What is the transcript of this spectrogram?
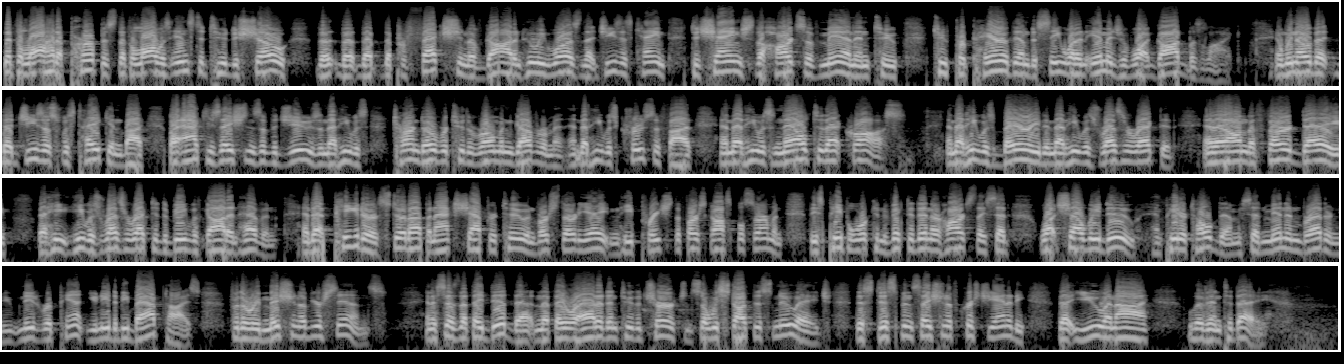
That the law had a purpose, that the law was instituted to show the, the, the, the perfection of God and who he was, and that Jesus came to change the hearts of men and to, to prepare them to see what an image of what God was like. And we know that, that Jesus was taken by, by accusations of the Jews and that he was turned over to the Roman government and that he was crucified and that he was nailed to that cross and that he was buried and that he was resurrected and that on the third day that he, he was resurrected to be with god in heaven and that peter stood up in acts chapter 2 and verse 38 and he preached the first gospel sermon. These people were convicted in their hearts. They said what shall we do? And peter told them he said men and brethren you need to repent. You need to be baptized for the remission of your sins and it says that they did that and that they were added into the church. And so we start this new age, this dispensation of Christianity that you and I live in today,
